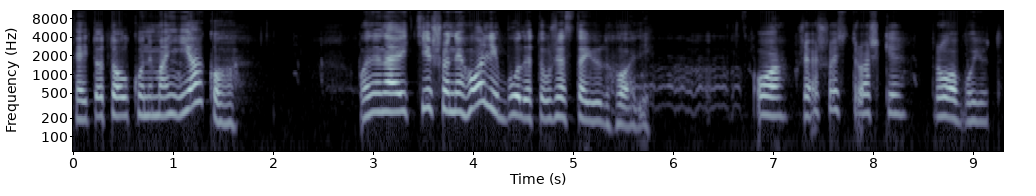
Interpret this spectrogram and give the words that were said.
Та й то толку нема ніякого. Вони навіть ті, що не голі були, то вже стають голі. О, вже щось трошки пробують.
